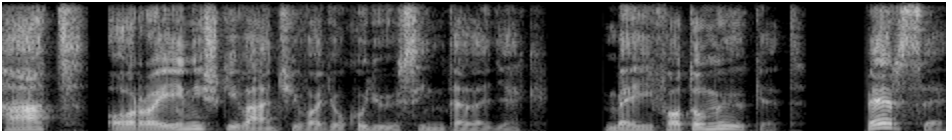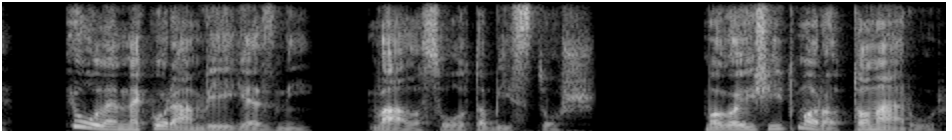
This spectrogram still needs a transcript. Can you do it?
Hát, arra én is kíváncsi vagyok, hogy őszinte legyek. Behívhatom őket? Persze, jó lenne korán végezni, válaszolta biztos. Maga is itt maradt, tanár úr?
